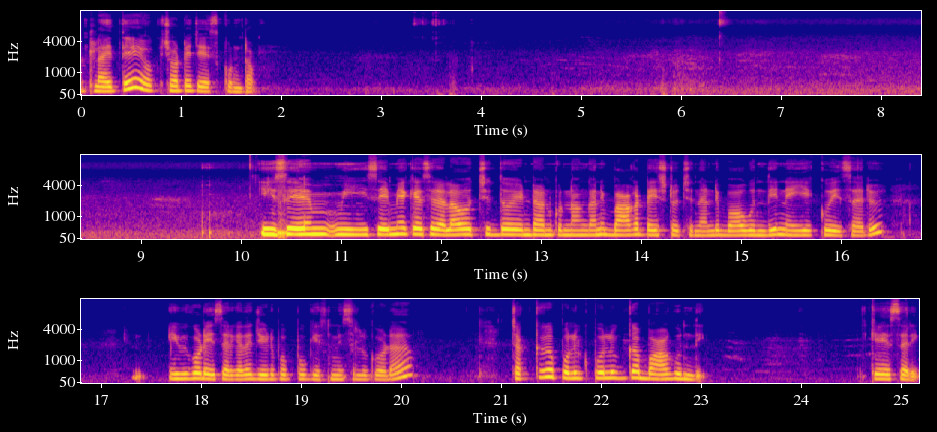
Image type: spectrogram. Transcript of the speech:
అట్లా అయితే ఒక చోటే చేసుకుంటాం. ఈ సేమ్ ఈ సేమియా కేసరి ఎలా వచ్చిద్దో ఏంటో అనుకున్నాం కానీ బాగా టేస్ట్ వచ్చిందండి. బాగుంది. నెయ్యి ఎక్కువ వేశారు. ఇవి కూడా వేశారు కదా జీడిపప్పు కిస్మిస్లు కూడా. చక్కగా పొలుగు పొలుగ్గా బాగుంది కేసరి.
